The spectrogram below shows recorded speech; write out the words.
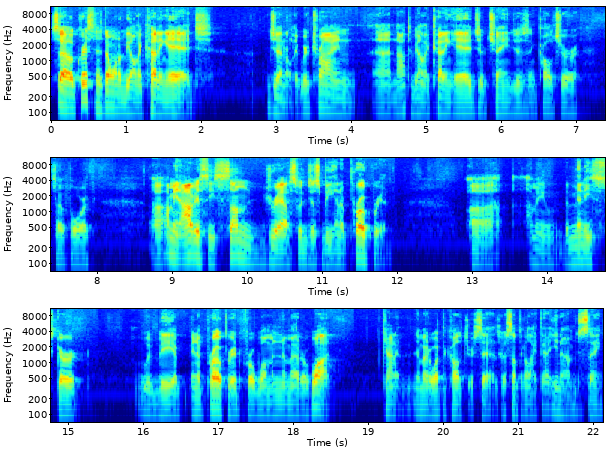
So Christians don't want to be on the cutting edge. Generally, we're trying uh, not to be on the cutting edge of changes in culture, so forth. Uh, I mean, obviously, some dress would just be inappropriate. Uh, I mean, the mini skirt would be inappropriate for a woman, no matter what kind of, no matter what the culture says, or something like that. You know, I'm just saying,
